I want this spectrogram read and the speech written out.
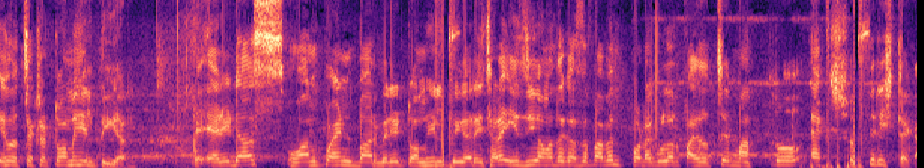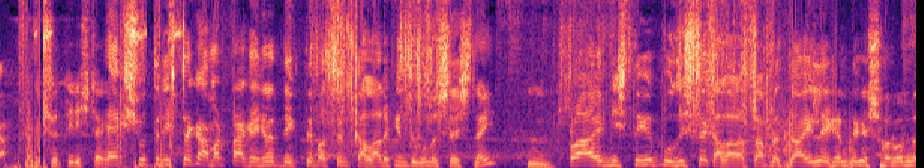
এই হচ্ছে একটা Tommy Hilfiger Adidas one point Burberry Tommy Hilfiger এছাড়া ইজিও আমাদের কাছে পাবেন। প্রোডাক্টগুলোর প্রাইস হচ্ছে মাত্র একশো তিরিশ টাকা। একশো তিরিশ টাকা। একশো তিরিশ টাকা আমার টাকা এখানে দেখতে পাচ্ছেন কালার কিন্তু কোনো শেষ নাই। প্রায় বিশ থেকে পঁচিশটা কালার আছে। আপনি চাইলে এখান থেকে সর্বনিম্ন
